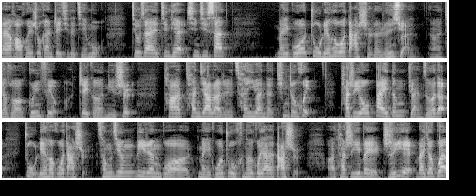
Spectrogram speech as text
大家好，欢迎收看这期的节目。就在今天星期三，美国驻联合国大使的人选，呃，叫做 Greenfield 这个女士，她参加了这参议院的听证会。她是由拜登选择的驻联合国大使，曾经历任过美国驻很多国家的大使。啊，她是一位职业外交官。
